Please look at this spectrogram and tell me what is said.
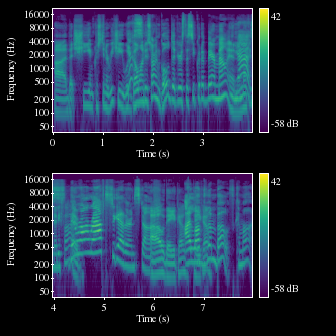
Uh, that she and Christina Ricci would go on to star in Gold Diggers: The Secret of Bear Mountain in 1995. they were on a raft together and stuff. Oh, there you go. I There loved them both. Come on,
